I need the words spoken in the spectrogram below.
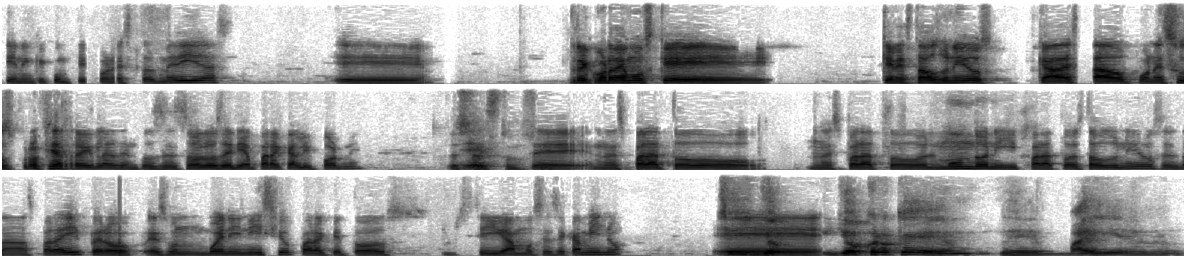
tienen que cumplir con estas medidas. Eh, recordemos que, que, en Estados Unidos cada estado pone sus propias reglas, entonces solo sería para California. Exacto. Este, no es para todo, no es para todo el mundo ni para todo Estados Unidos, es nada más para ahí, pero es un buen inicio para que todos sigamos ese camino. Sí, yo, eh, yo, creo que eh, va a ir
